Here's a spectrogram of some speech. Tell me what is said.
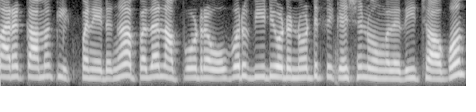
மறக்காமல் கிளிக் பண்ணிவிடுங்க அப்போ தான் நான் போடுற ஒவ்வொரு வீடியோட நோட்டிஃபிகேஷன் உங்களை ரீச் ஆகும்.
